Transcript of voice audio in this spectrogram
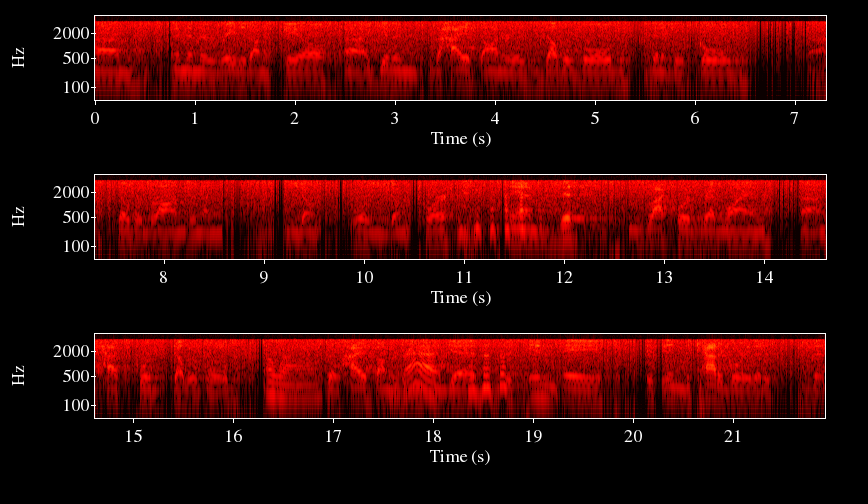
um, and then they're rated on a scale. Uh, given the highest honor is double gold, then it goes gold, uh, silver, bronze, and then you don't or you don't score. and this Blackboard red wine um, has scored double gold, Oh wow. so highest honor that you can get. it's in a it's in the category that it's that,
